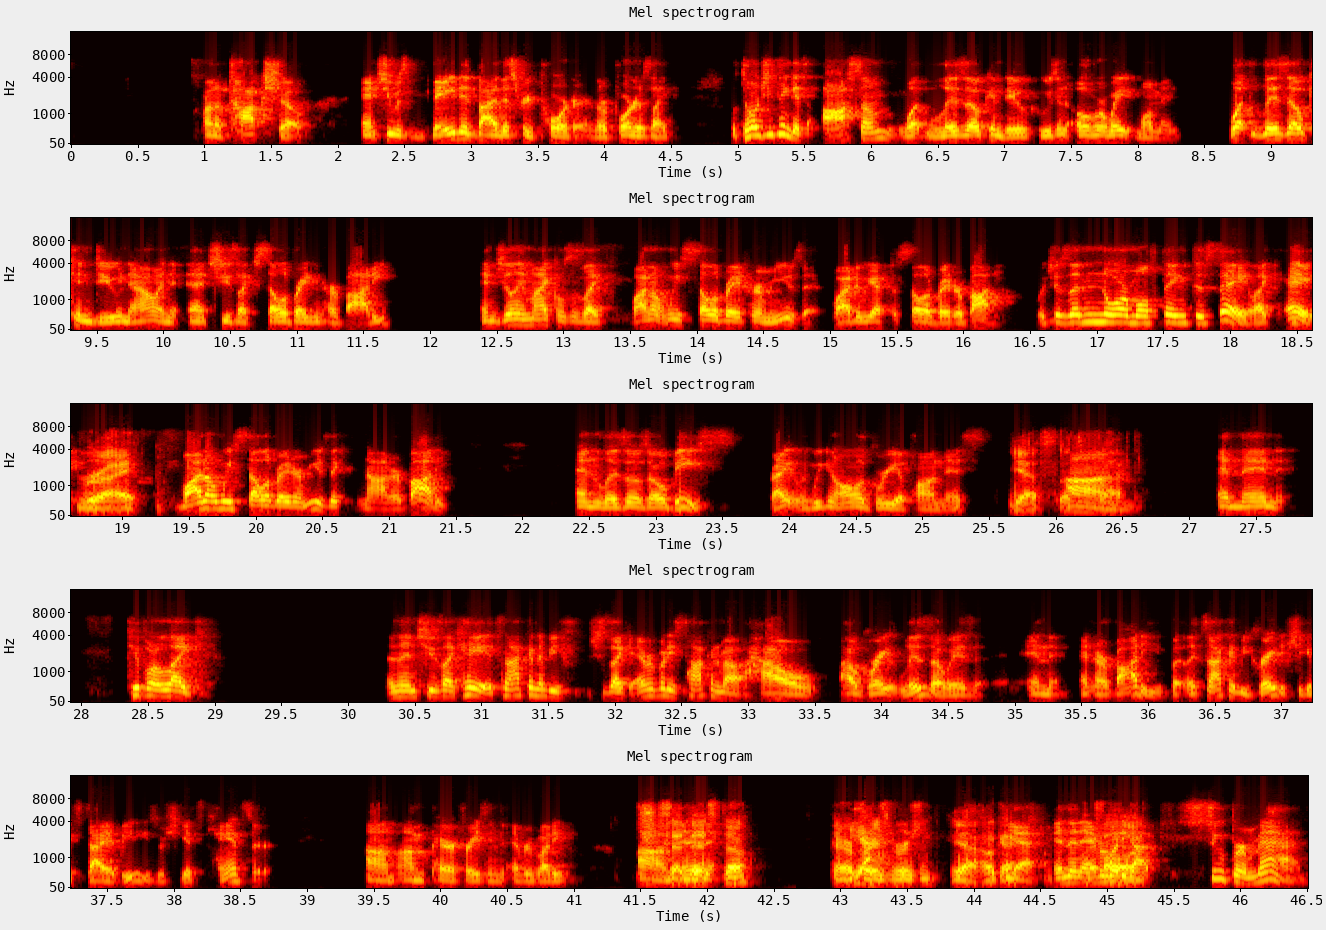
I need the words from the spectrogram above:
on a talk show and she was baited by this reporter. The reporter's like, Well, don't you think it's awesome what Lizzo can do, who's an overweight woman? What Lizzo can do now, and, and she's like celebrating her body. And Jillian Michaels is like, Why don't we celebrate her music? Why do we have to celebrate her body? Which is a normal thing to say. Like, hey, right. why don't we celebrate her music, not her body? And Lizzo's obese, right? Like, we can all agree upon this. Yes, that's Um, fact. and then people are like, And then she's like, "Hey, it's not going to be." She's like, "Everybody's talking about how how great Lizzo is in in her body, but it's not going to be great if she gets diabetes or she gets cancer." Um, I'm paraphrasing everybody. Um, said this though. Paraphrase yeah. version. Yeah. Okay. Yeah, and then I'll everybody got super mad.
